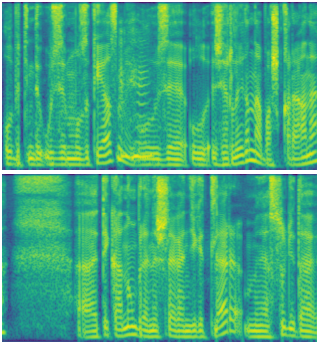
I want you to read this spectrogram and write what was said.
ул бит инде үзе музыка язмый, ул үзе ул җырлый гына, башкара гына. Э, Тик аның белән эшләгән егетләр, менә студияда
